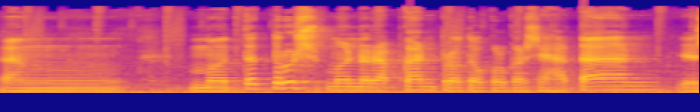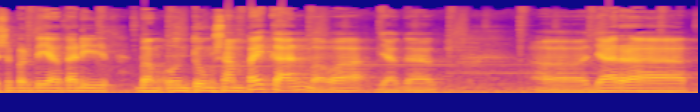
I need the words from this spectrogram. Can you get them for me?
yang terus menerapkan protokol kesehatan ya seperti yang tadi Bang Untung sampaikan bahwa jaga eh, jarak,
